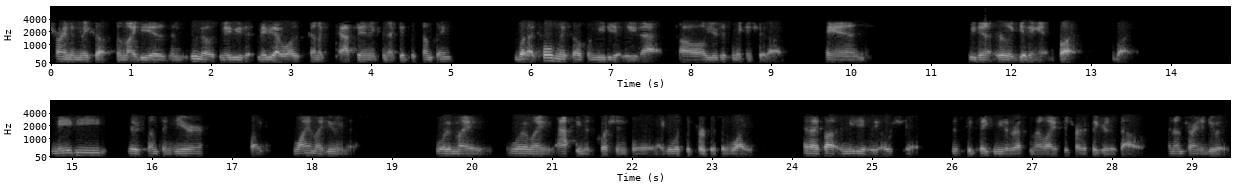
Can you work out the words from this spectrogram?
trying to make up some ideas, and who knows, maybe that maybe I was kind of tapped in and connected to something. But I told myself immediately that, oh, you're just making shit up, and we didn't really getting it. But but maybe there's something here. Like, why am I doing this? What am I what am I asking this question for? Like, what's the purpose of life? And I thought immediately, oh shit, this could take me the rest of my life to try to figure this out. And I'm trying to do it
